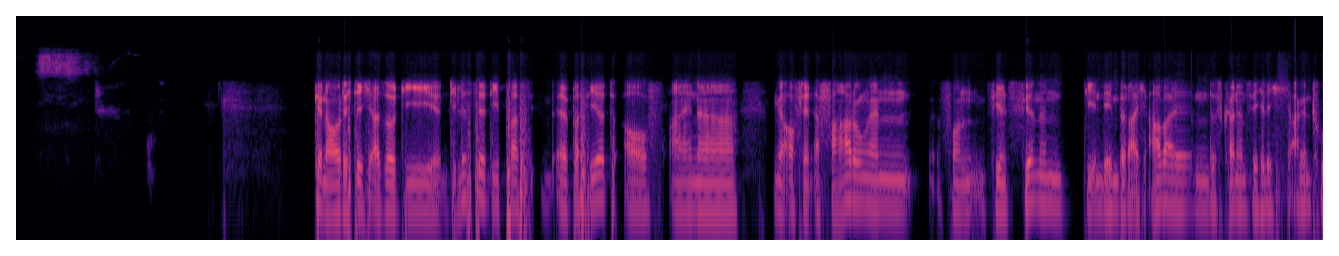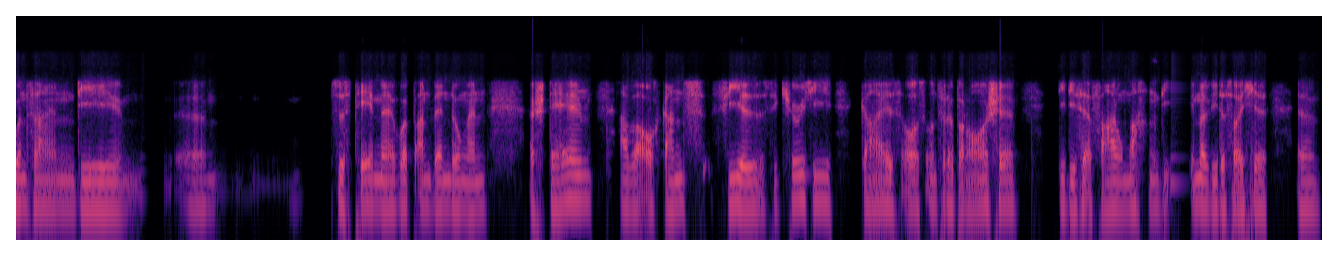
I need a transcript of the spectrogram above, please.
Genau, richtig. Also die, die Liste, die pass, äh, basiert auf einer, ja, auf den Erfahrungen von vielen Firmen, die in dem Bereich arbeiten. Das können sicherlich Agenturen sein, die äh, Systeme, Webanwendungen erstellen, aber auch ganz viel Security Guys aus unserer Branche, die diese Erfahrung machen, die immer wieder solche äh,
